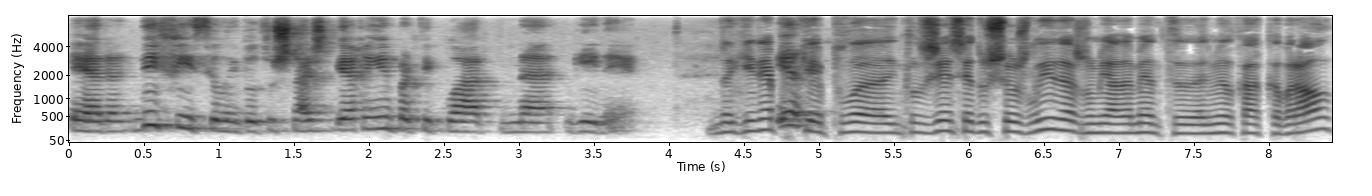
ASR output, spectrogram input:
era difícil em todos os cenários de guerra e, em particular, na Guiné. Na Guiné, porquê? É... Pela inteligência dos seus líderes, nomeadamente Amílcar Cabral,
